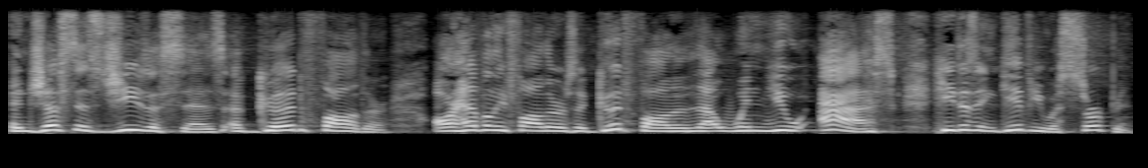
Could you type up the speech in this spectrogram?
And just as Jesus says, a good father, our heavenly father is a good father that when you ask, he doesn't give you a serpent.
